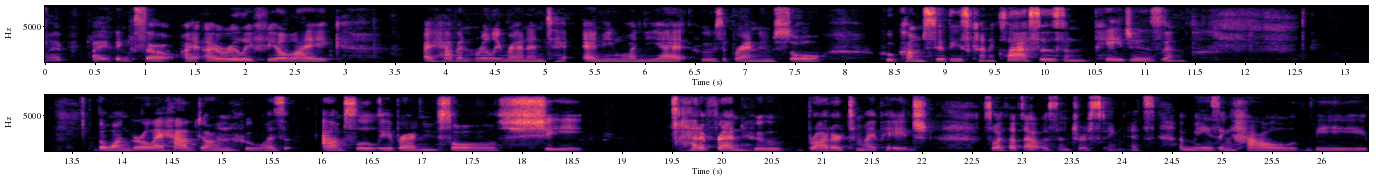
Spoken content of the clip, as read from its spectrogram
I I think so. I, I really feel like I haven't really ran into anyone yet who's a brand new soul who comes to these kind of classes and pages and the one girl I have done who was absolutely a brand new soul, she had a friend who brought her to my page. So I thought that was interesting. It's amazing how the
